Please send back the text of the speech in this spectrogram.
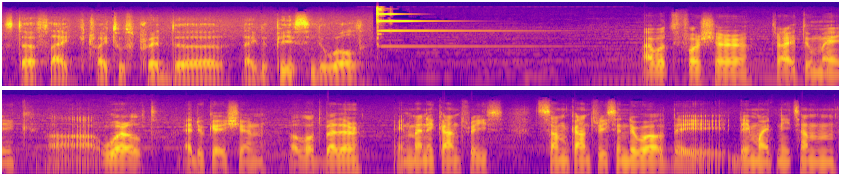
stuff like try to spread the like the peace in the world. I would for sure try to make uh, world education a lot better in many countries. Some countries in the world they they might need some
